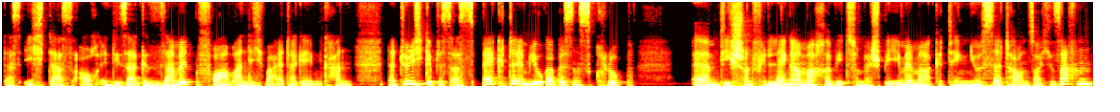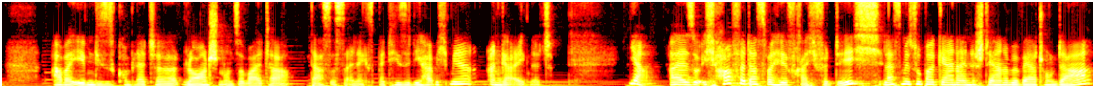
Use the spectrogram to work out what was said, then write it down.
dass ich das auch in dieser gesammelten Form an dich weitergeben kann. Natürlich gibt es Aspekte im Yoga Business Club, ähm, die ich schon viel länger mache, wie zum Beispiel E-Mail-Marketing, Newsletter und solche Sachen. Aber eben dieses komplette Launchen und so weiter, das ist eine Expertise, die habe ich mir angeeignet. Ja, also ich hoffe, das war hilfreich für dich. Lass mir super gerne eine Sternebewertung da,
